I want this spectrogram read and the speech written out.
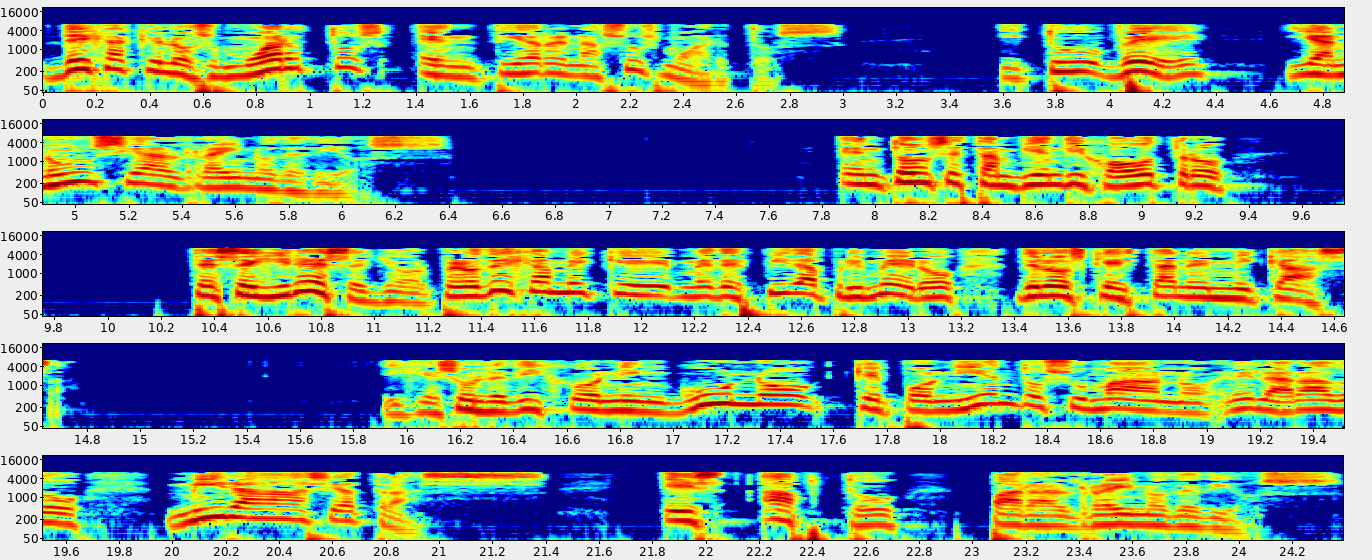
deja que los muertos entierren a sus muertos, y tú ve y anuncia el reino de Dios. Entonces también dijo otro, Te seguiré, Señor, pero déjame que me despida primero de los que están en mi casa. Y Jesús le dijo, ninguno que poniendo su mano en el arado mira hacia atrás, es apto para el reino de Dios.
